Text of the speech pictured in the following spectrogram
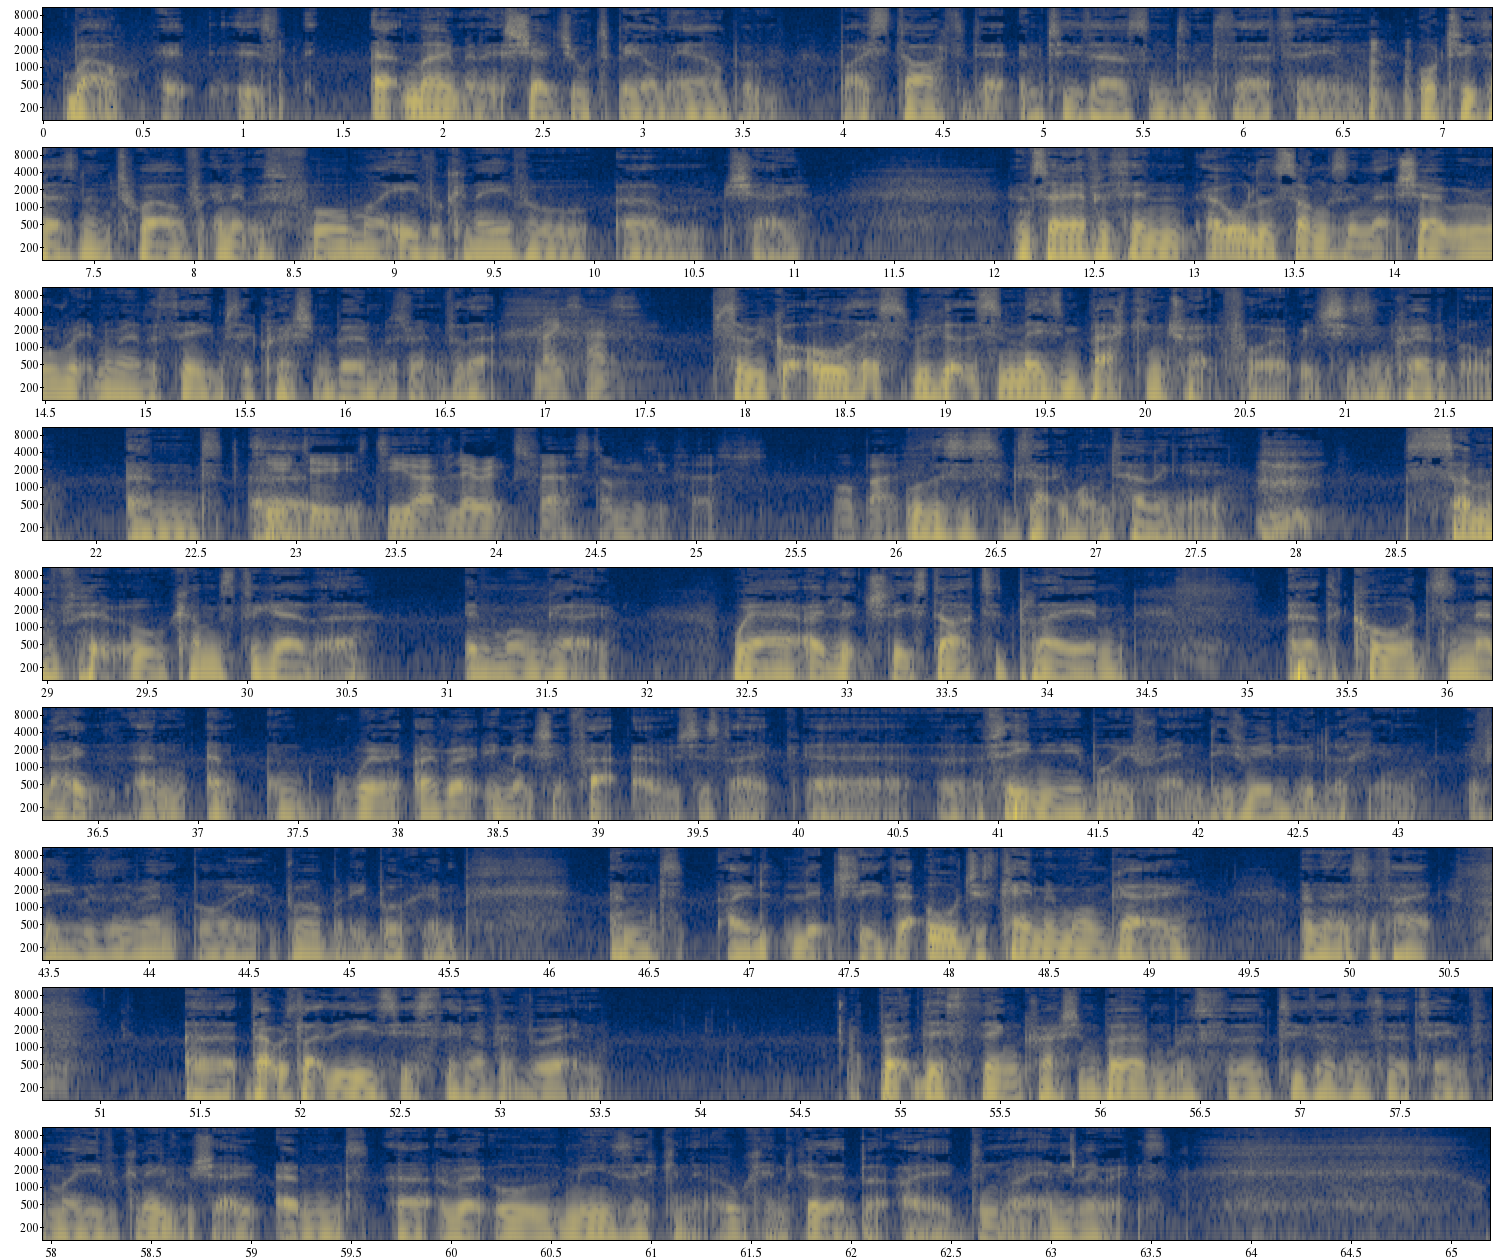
Well, it, it's at the moment it's scheduled to be on the album, but I started it in 2013 or 2012, and it was for my Evel Knievel um, show. And so everything, all the songs in that show were all written around a theme. So Crash and Burn was written for that Makes sense. so we've got all this. We've got this amazing backing track for it, which is incredible. And Do you, uh, do, do you have lyrics first or music first? Or both? well, this is exactly what I'm telling you. Some of it all comes together in one go, where I literally started playing uh, the chords, and then I and, and and when I wrote "He Makes It Fat," I was just like, uh, "I've seen your new boyfriend. He's really good looking. If he was a rent boy, I'd probably book him." And I literally that all just came in one go, and then it's just like uh, that was like the easiest thing I've ever written. But this thing, Crash and Burn, was for 2013 for my Evel Knievel show, and uh, I wrote all the music and it all came together, but I didn't write any lyrics.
